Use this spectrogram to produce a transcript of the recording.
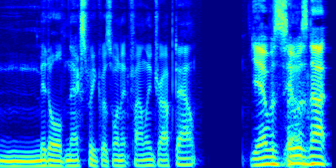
middle of next week was when it finally dropped out Yeah, it was. So- It was not.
